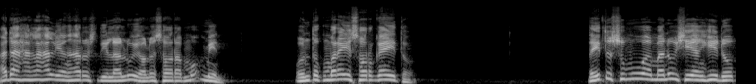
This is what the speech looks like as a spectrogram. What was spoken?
Ada hal-hal yang harus dilalui oleh seorang mukmin untuk meraih sorga itu. Dan itu semua manusia yang hidup,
